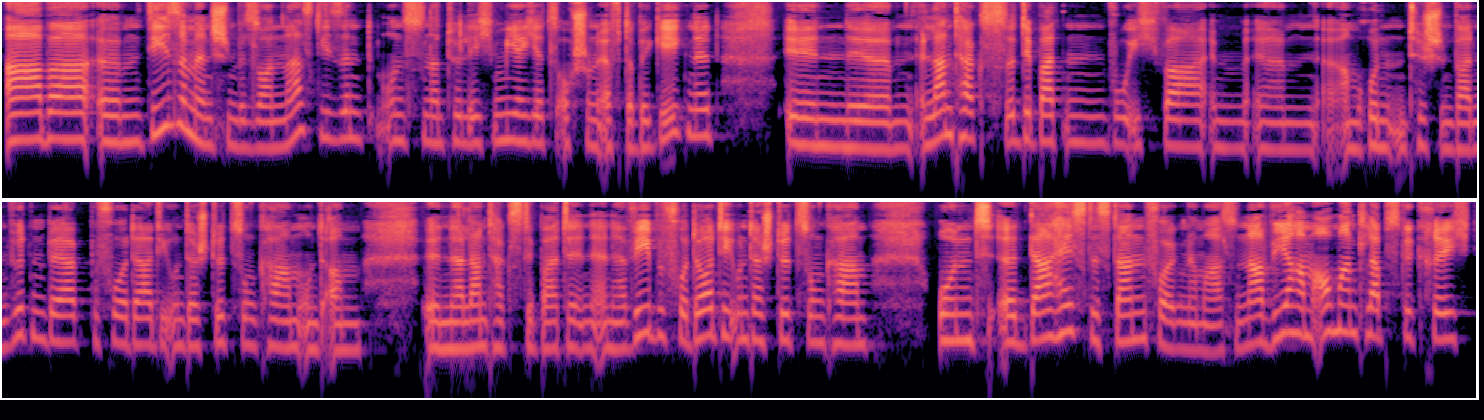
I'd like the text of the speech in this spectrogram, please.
Aber ähm, diese Menschen besonders, die sind uns natürlich mir jetzt auch schon öfter begegnet in ähm, Landtagsdebatten, wo ich war im, ähm, am runden Tisch in Baden-Württemberg, bevor da die Unterstützung kam und am in der Landtagsdebatte in NRW, bevor dort die Unterstützung kam. Und äh, da heißt es dann folgendermaßen: Na, wir haben auch mal einen Klaps gekriegt.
